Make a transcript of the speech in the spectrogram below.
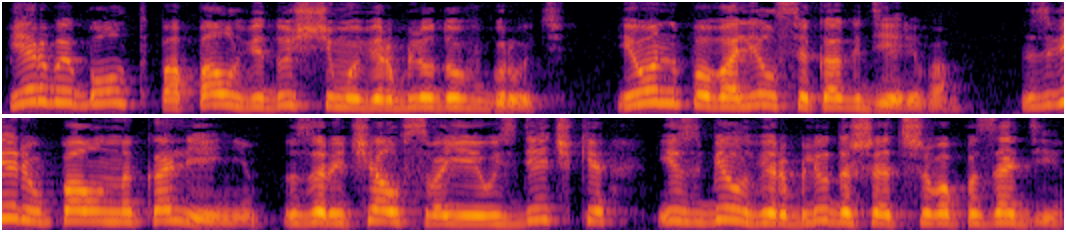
Первый болт попал ведущему верблюду в грудь, и он повалился как дерево. Зверь упал на колени, зарычал в своей уздечке и сбил верблюда, шедшего позади.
